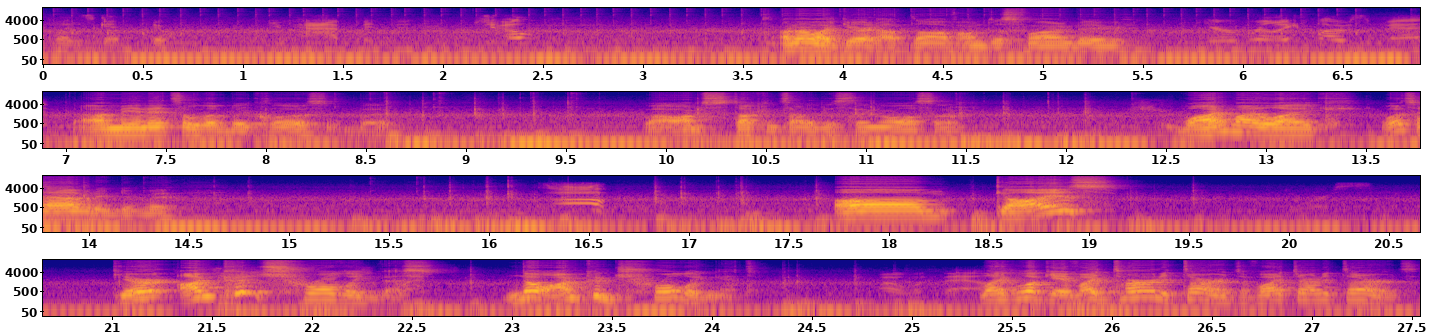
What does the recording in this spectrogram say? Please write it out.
play this game. Here. You have been. Joe, I don't know why Garrett hopped off. I'm just fine, baby. you're really close, man. I mean, it's a little bit close, but... Wow, I'm stuck inside of this thing also. Why am I like... What's happening to me? Oh! Um, guys? Garrett, I'm controlling this. No, I'm controlling it. Oh, what the hell? Like, look, if I turn, it turns. If I turn, it turns.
